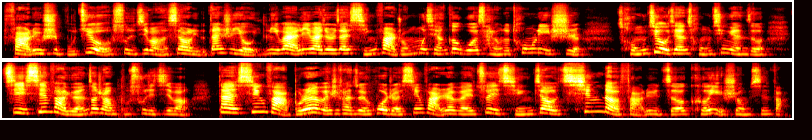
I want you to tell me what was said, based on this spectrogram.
法律是不具有溯及既往的效力的。但是有例外，例外就是在刑法中，目前各国采用的通例是从旧兼从轻原则，即新法原则上不溯及既往，但新法不认为是犯罪，或者新法认为罪情较轻的法律，则可以适用新法。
